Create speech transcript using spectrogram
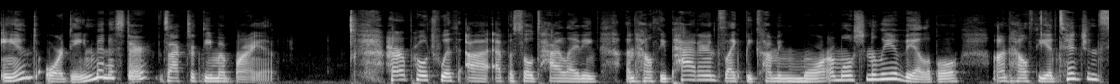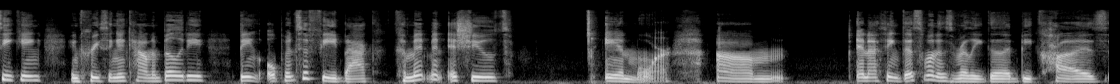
and ordained minister, Dr. Thema Bryant. Her approach with uh, episodes highlighting unhealthy patterns like becoming more emotionally available, unhealthy attention seeking, increasing accountability, being open to feedback, commitment issues, and more. Um, and I think this one is really good because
